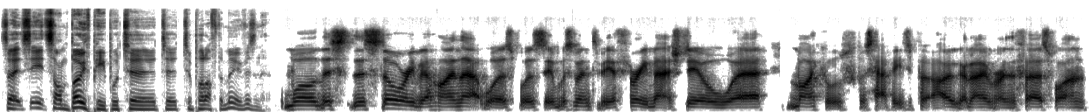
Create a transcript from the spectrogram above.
So it's it's on both people to to, to pull off the move, isn't it? Well, this the story behind that was was it was meant to be a three match deal where Michaels was happy to put Hogan over in the first one,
